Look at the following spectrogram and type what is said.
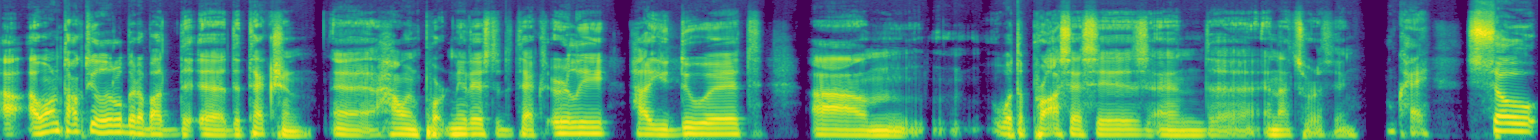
I, I want to talk to you a little bit about de- uh, detection, uh, how important it is to detect early, how you do it, um, what the process is, and uh, and that sort of thing. Okay. So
